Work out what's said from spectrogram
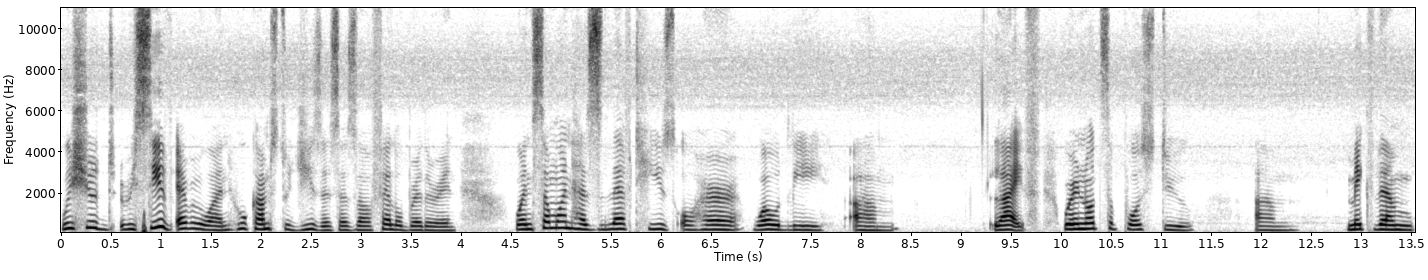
we should receive everyone who comes to Jesus as our fellow brethren. When someone has left his or her worldly um, life, we're not supposed to um, make them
